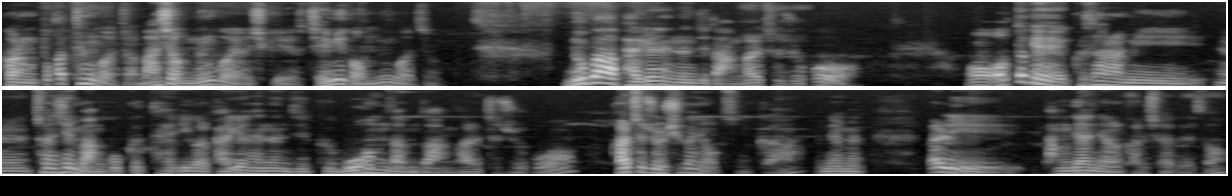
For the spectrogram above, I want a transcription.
거랑 똑같은 거죠. 맛이 없는 거예요. 쉽게 재미가 없는 거죠. 누가 발견했는지도 안 가르쳐 주고 어, 떻게 그 사람이 천신만고 끝에 이걸 발견했는지 그 모험담도 안 가르쳐 주고 가르쳐 줄 시간이 없으니까 왜냐면 빨리 방대한 양을 가르쳐야 돼서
